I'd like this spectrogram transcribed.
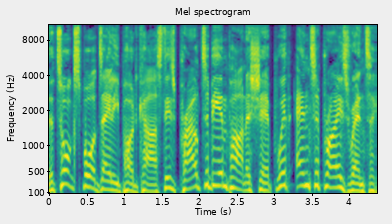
The Talksport Daily podcast is proud to be in partnership with Enterprise Rent a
